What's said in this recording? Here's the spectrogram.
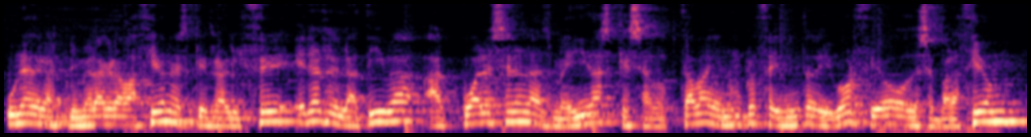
Una de las primeras grabaciones que realicé era relativa a cuáles eran las medidas que se adoptaban en un procedimiento de divorcio o de separación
